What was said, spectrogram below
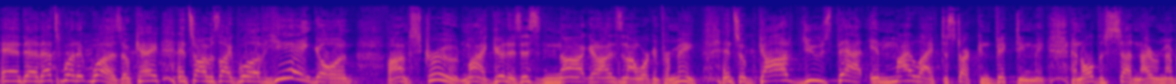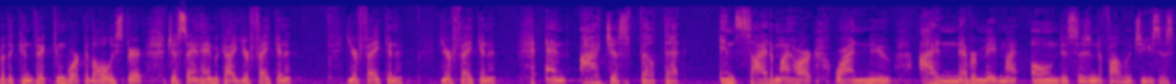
And uh, that's what it was, okay? And so I was like, Well, if he ain't going, I'm screwed. My goodness, this is not, this is not working for me. And so God used that in my life to start convicting me. And all of a sudden, I remember the convicting work of the Holy Spirit just saying, Hey, Micaiah, you're faking it. You're faking it. You're faking it. And I just felt that inside of my heart where I knew I had never made my own decision to follow Jesus.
